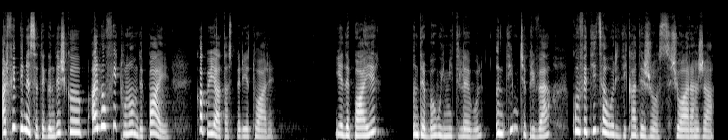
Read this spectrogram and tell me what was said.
ar fi bine să te gândești că ai lovit un om de paie, ca pe iata sperietoare. E de paie? întrebă uimit leul, în timp ce privea cum fetița o ridica de jos și o aranja.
